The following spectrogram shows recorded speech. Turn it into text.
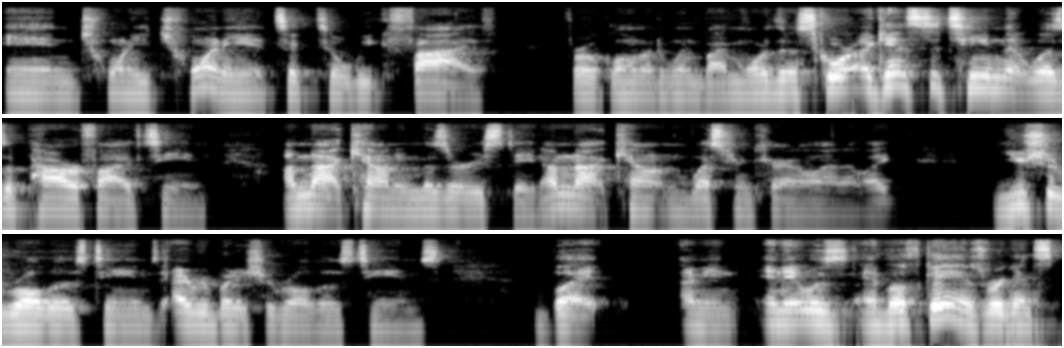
in 2020, it took till week five for Oklahoma to win by more than a score against a team that was a Power Five team. I'm not counting Missouri State. I'm not counting Western Carolina. Like you should roll those teams. Everybody should roll those teams. But I mean, and it was, and both games were against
